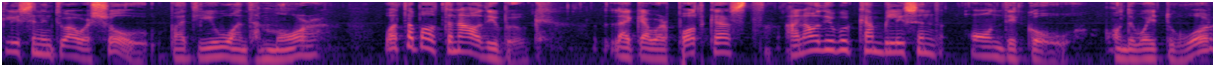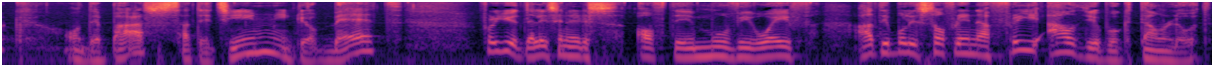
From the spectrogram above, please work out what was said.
Like listening to our show, but you want more, what about an audiobook? Like our podcast, an audiobook can be listened on the go, on the way to work, on the bus, at the gym, in your bed. For you, the listeners of the Movie Wave, Audible is offering a free audiobook download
